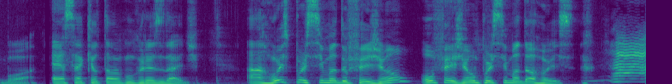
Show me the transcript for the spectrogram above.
Boa. Essa é a que eu tava com curiosidade. Arroz por cima do feijão ou feijão por cima do arroz? Ah,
